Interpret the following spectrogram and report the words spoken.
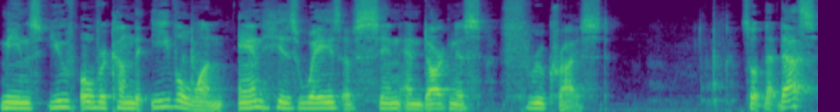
means you've overcome the evil one and his ways of sin and darkness through Christ. So that, that's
